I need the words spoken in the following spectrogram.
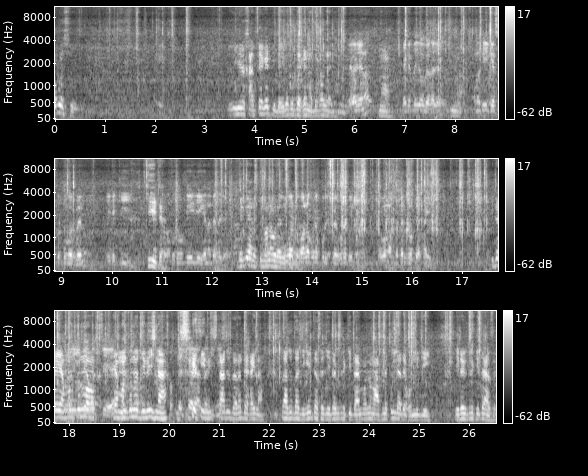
অবশ্যই। প্যাকেট কি? এটা তো দেখে না দেখা যায় না। দেখা যায় না? না। প্যাকেট থেকেও দেখা যায়। না। অনেকেই গেস করতে পারবেন এটা কি? কি এটা? প্রথমকে এই যে এখানে দেখা যায়। দেখি আর একটু ভালো করে দেখি। একটু ভালো করে পরিষ্কার করে দেখি এবং আপনাদেরকেও দেখাই। এটা এমন কোনো হচ্ছে- এমন কোনো জিনিস না। জিনিস। রাজু দ্বারা দেখাইলাম। রাজু দা জিজ্ঞাসা যে এটার ভিতরে কিতা? আমি বললাম আপনি কুল্লা দেখুন নিজেই। এটার ভিতরে কিতা আছে?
